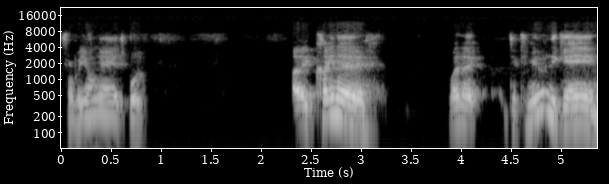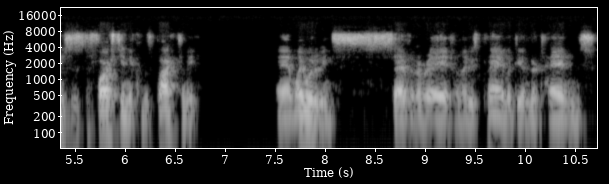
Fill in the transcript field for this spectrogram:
from a young age. But I kind of when I the community games is the first thing that comes back to me. Um, I would have been seven or eight, and I was playing with the under tens,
